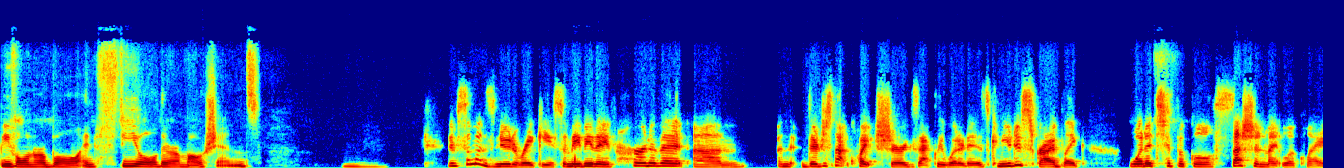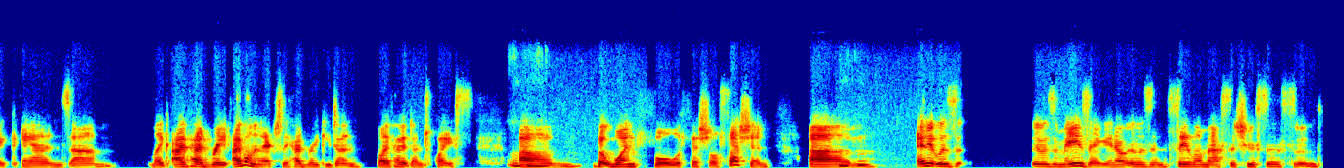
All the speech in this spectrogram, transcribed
be vulnerable and feel their emotions. If someone's new to Reiki, so maybe they've heard of it um, and they're just not quite sure exactly what it is, can you describe like what a typical session might look like. And um, like I've had Reiki, I've only actually had Reiki done. Well, I've had it done twice, mm-hmm. um, but one full official session. Um, mm-hmm. And it was, it was amazing. You know, it was in Salem, Massachusetts, and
